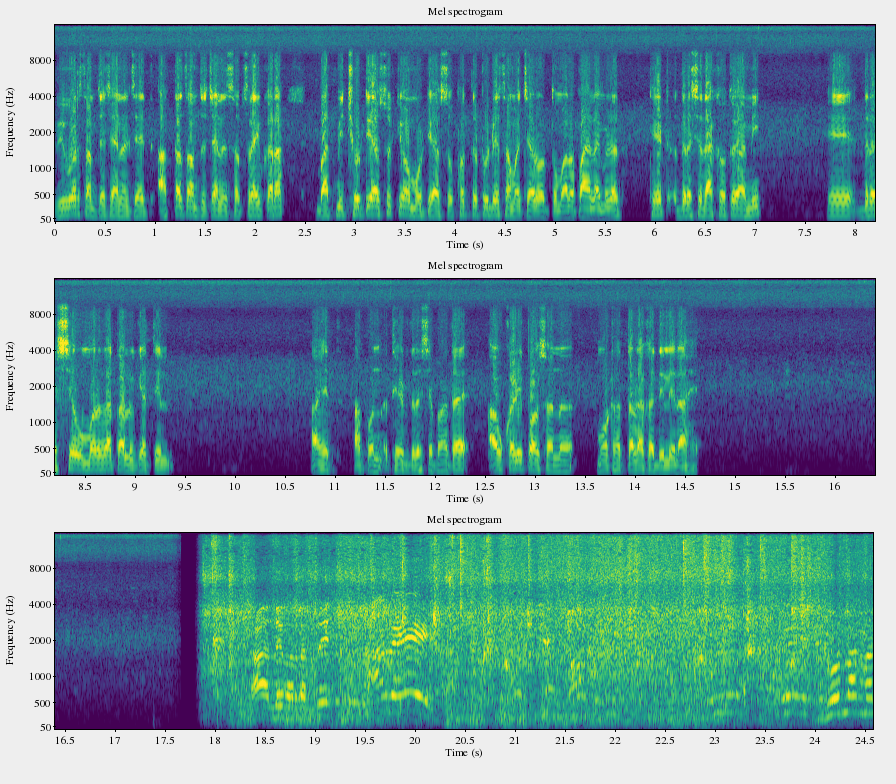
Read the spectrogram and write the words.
व्ह्युअर्स आमच्या चॅनलचे आहेत. आत्ताच आमचं चॅनल सबस्क्राईब करा. बातमी छोटी असो किंवा मोठी असो फक्त टुडे समाचारवर तुम्हाला पाहायला मिळेल. थेट दृश्य दाखवतोय आम्ही. हे दृश्य उमरगा तालुक्यातील आहेत. आपण थेट दृश्य पाहताय. अवकाळी पावसानं मोठा तडाखा दिलेला आहे. రోడ్ లాగా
